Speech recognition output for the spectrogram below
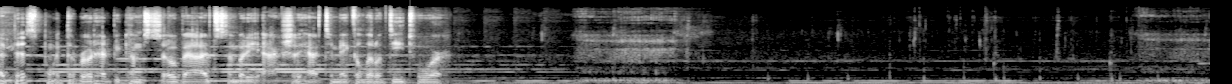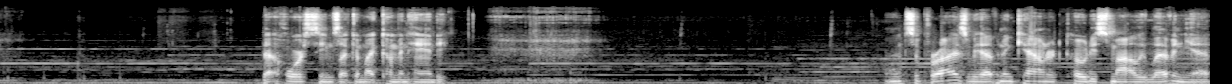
At this point, the road had become so bad somebody actually had to make a little detour. That horse seems like it might come in handy. I'm surprised we haven't encountered Cody Smile 11 yet.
